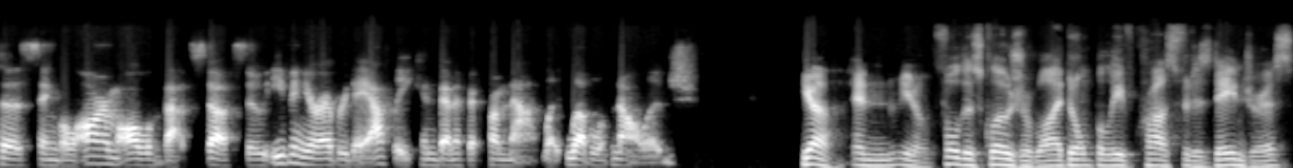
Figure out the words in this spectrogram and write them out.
to single arm, all of that stuff. So even your everyday athlete can benefit from that like level of knowledge. Yeah, and you know, full disclosure, while I don't believe CrossFit is dangerous,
